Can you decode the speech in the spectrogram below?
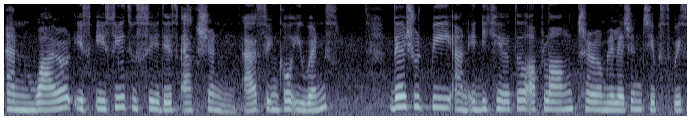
And while it's easy to see this action as single events, they should be an indicator of long term relationships with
